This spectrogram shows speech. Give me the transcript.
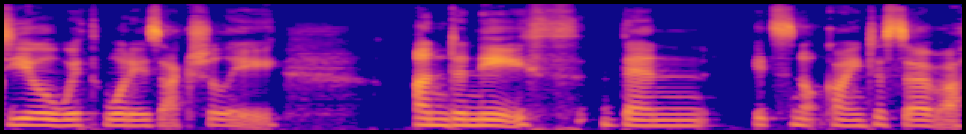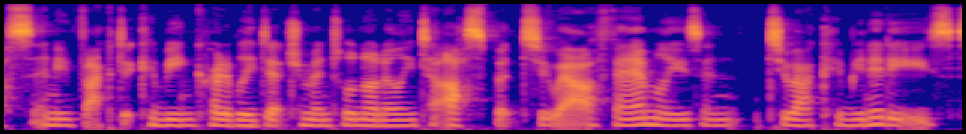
deal with what is actually underneath, then it's not going to serve us. And in fact, it can be incredibly detrimental not only to us, but to our families and to our communities.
